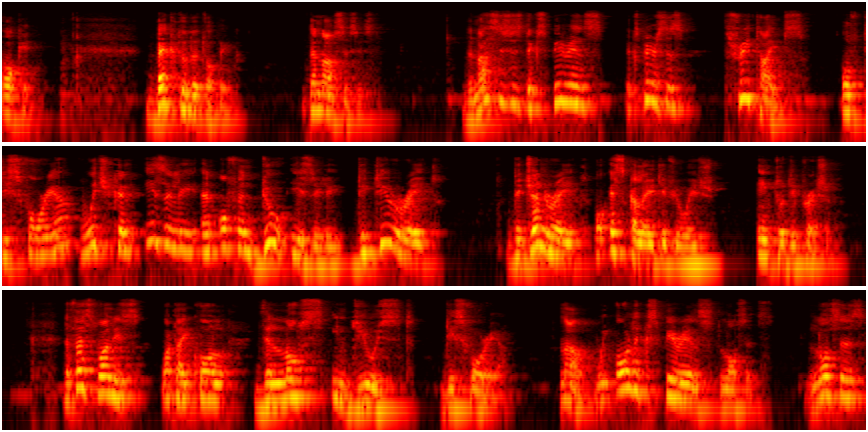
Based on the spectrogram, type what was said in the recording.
Okay, back to the topic, the narcissist. The narcissist experience, experiences three types of dysphoria, which can easily and often do easily deteriorate, degenerate, or escalate, if you wish, into depression. The first one is what I call the loss-induced dysphoria. Now, we all experience losses. Losses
